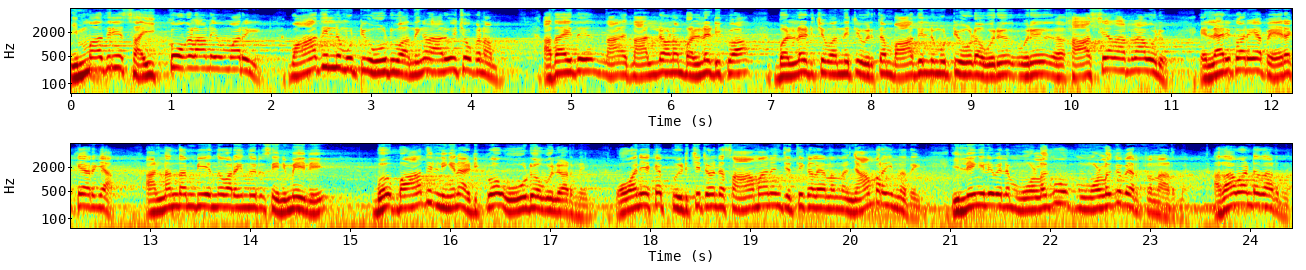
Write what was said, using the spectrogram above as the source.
ഇമാതിരി സൈക്കോകളാണ് ഇവന്മാർ. വാതിലിന് മുട്ടി ഓടുക നിങ്ങൾ ആലോചിച്ച് നോക്കണം. അതായത് നല്ലോണം വെള്ളടിക്കുക ബെള്ളടിച്ച് വന്നിട്ട് ഒരുത്തൻ വാതിലിന് മുട്ടി ഓടുക. ഒരു ഒരു ഹാസ്യ നടനാ എല്ലാവർക്കും അറിയാം പേരൊക്കെ അറിയാം. അണ്ണൻ തമ്പി എന്ന് പറയുന്ന ഒരു സിനിമയിൽ ബാതിൽ ഇങ്ങനെ അടിക്കുക ഓടുക പോലും അറിഞ്ഞ് ഓനെയൊക്കെ പിടിച്ചിട്ട് അവന്റെ സാമാനം ചെത്തിക്കളയണമെന്നാണ് ഞാൻ പറയുന്നത്. ഇല്ലെങ്കിൽ വല്ല മുളക് മുളക് വരട്ടണമായിരുന്നു അതാ വേണ്ടതായിരുന്നു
